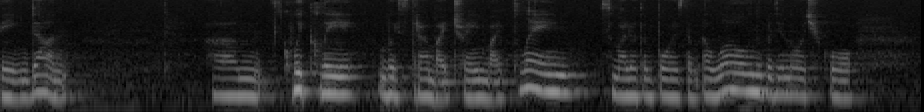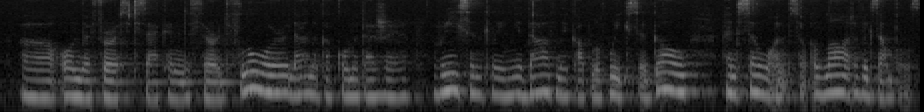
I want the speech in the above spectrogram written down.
being done Um, quickly, быстро, by train, by plane, самолетом, поездом, alone, в одиночку, uh, on the first, second, third floor, да, на каком этаже, recently, недавно, a couple of weeks ago, and so on. So a lot of examples.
